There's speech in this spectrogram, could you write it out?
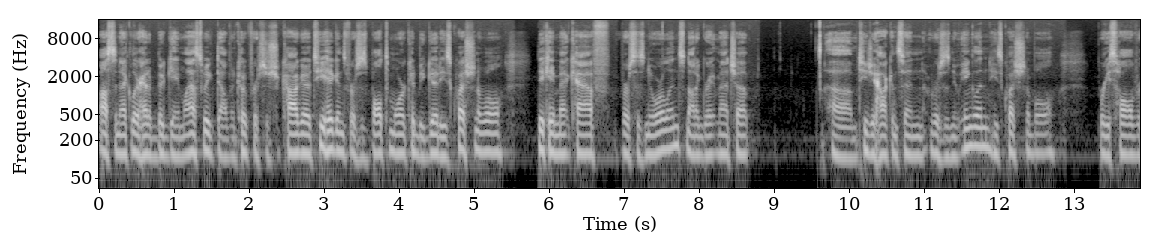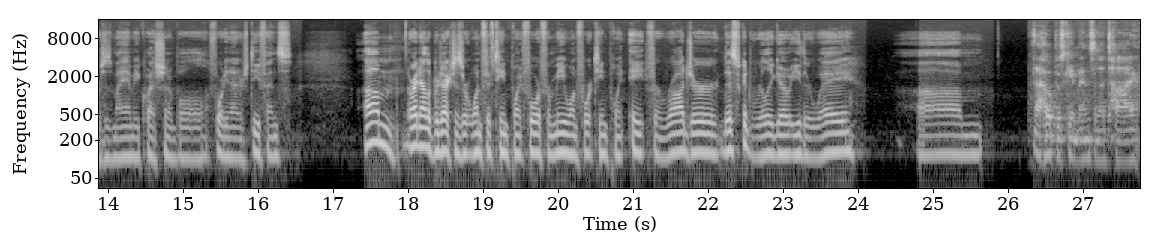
Austin Ekeler had a big game last week. Dalvin Cook versus Chicago. Tee Higgins versus Baltimore could be good. He's questionable. DK Metcalf versus New Orleans, not a great matchup. Um, TJ Hockenson versus New England, he's questionable. Breece Hall versus Miami, questionable. 49ers defense. Um, right now the projections are at 115.4 for me, 114.8 for Roger. This could really go either way. I hope this game ends in a tie.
